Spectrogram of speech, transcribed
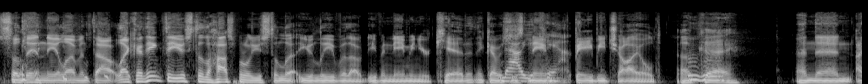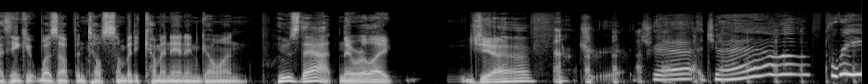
So then the eleventh hour, like I think they used to, the hospital used to let you leave without even naming your kid. I think I was Now just named can't. baby child, okay. Mm-hmm. and then I think it was up until somebody coming in and going, "Who's that?" And they were like, "Jeff." Je- Jeffrey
